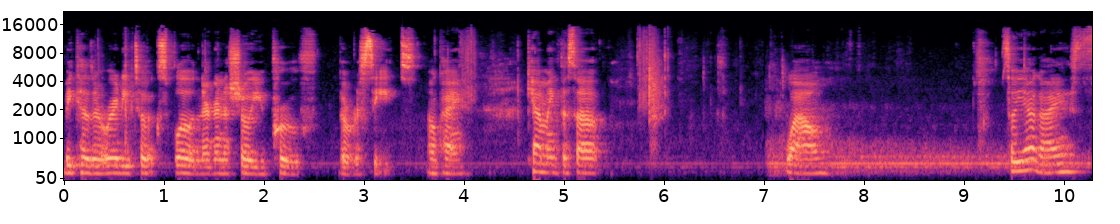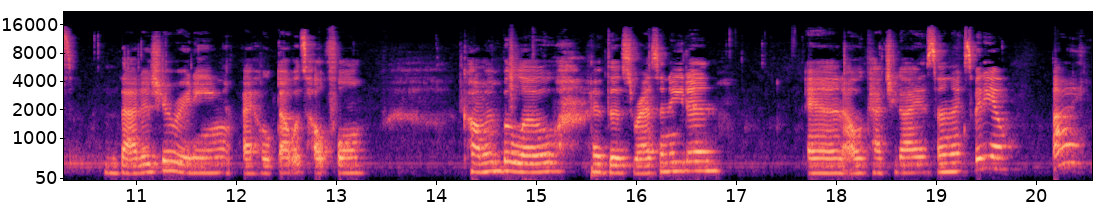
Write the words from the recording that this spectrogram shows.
because they're ready to explode and they're going to show you proof, the receipts. Okay. Can't make this up. Wow. So yeah, guys, that is your reading. I hope that was helpful. Comment below if this resonated and I will catch you guys in the next video. Bye!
